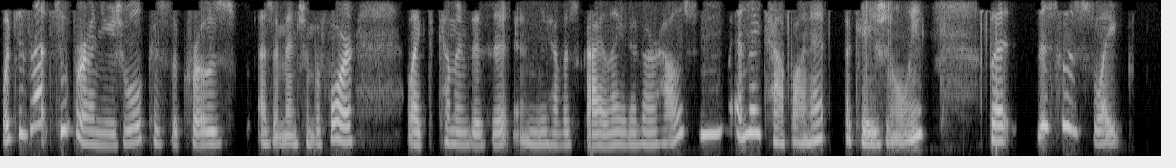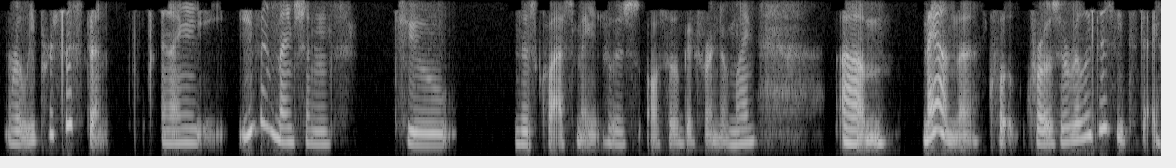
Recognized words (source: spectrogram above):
which is not super unusual because the crows, as I mentioned before, like to come and visit, and we have a skylight at our house, and, and they tap on it occasionally. But this was like really persistent. And I even mentioned to this classmate, who is also a good friend of mine, um, man, the crows are really busy today.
